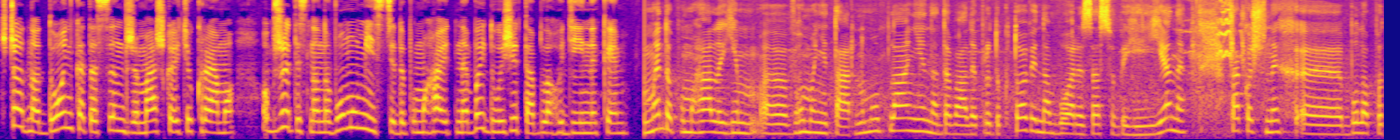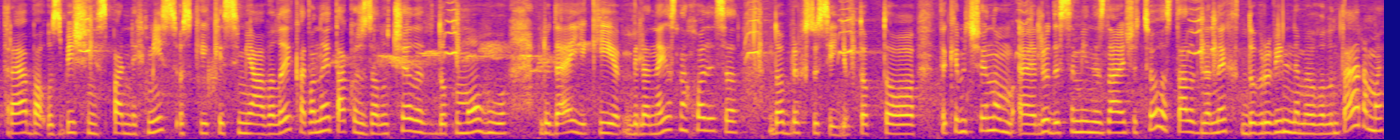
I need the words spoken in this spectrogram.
Ще одна донька та син вже мешкають окремо. Обжитись на новому місці допомагають небайдужі та благодійники. Ми допомагали їм е, в гуманітарному плані, надавали продуктові набори, засоби гігієни. Також в них е, була потреба у збільшенні спальних місць, оскільки сім'я велика. Вони також залучили в допомогу людей, які біля них знаходяться, добрих сусідів. Тобто, таким чином е, люди самі не знаючи цього, стали для них добровільними волонтерами,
